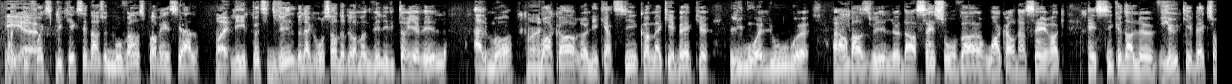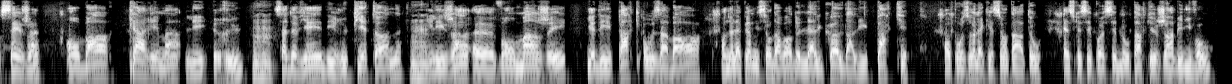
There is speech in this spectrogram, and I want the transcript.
Et, Oui, il euh, faut expliquer que c'est dans une mouvance provinciale. ouais. Les petites villes de la grosseur de Drummondville et Victoriaville, Alma, Ouais. ou encore euh, les quartiers comme à Québec, euh, Limoilou, euh, en Basse-Ville, dans Saint-Sauveur ou encore dans Saint-Roch, ainsi que dans le vieux Québec sur Saint-Jean, on barre carrément les rues. Mhm. Ça devient des rues piétonnes Mhm. et les gens euh, vont manger. Il y a des parcs aux abords. On a la permission d'avoir de l'alcool dans les parcs. On posera la question tantôt, est-ce que c'est possible au parc Jean Béliveau?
